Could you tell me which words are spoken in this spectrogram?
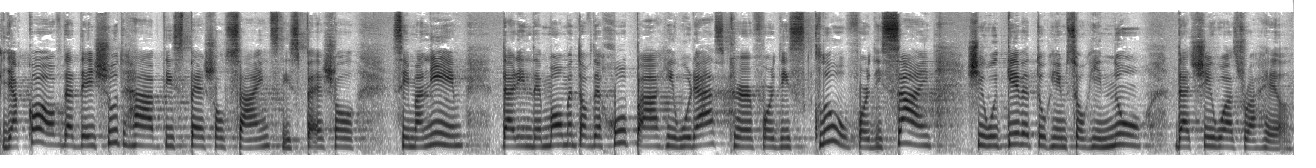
Yaakov that they should have these special signs, these special simanim, that in the moment of the chuppah, he would ask her for this clue, for this sign, she would give it to him so he knew that she was Rahel.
